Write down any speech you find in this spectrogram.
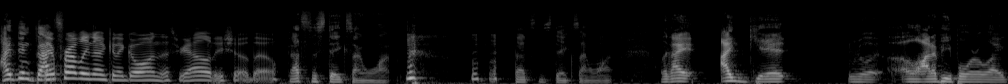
I think that's They're probably not going to go on this reality show though. that's the stakes I want. that's the stakes I want. Like I I get really a lot of people are like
